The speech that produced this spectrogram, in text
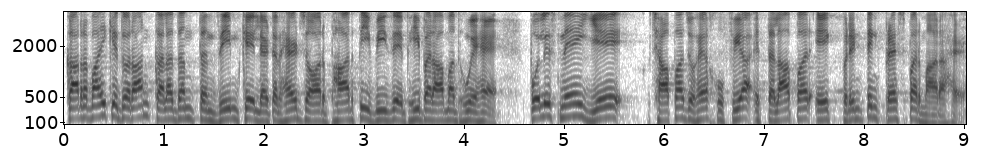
کارروائی کے دوران کالعدم تنظیم کے لیٹر ہیڈز اور بھارتی ویزے بھی برآمد ہوئے ہیں۔ پولیس نے یہ چھاپا جو ہے خفیہ اطلاع پر ایک پرنٹنگ پریس پر مارا ہے۔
